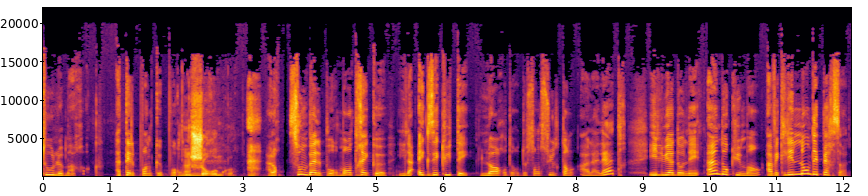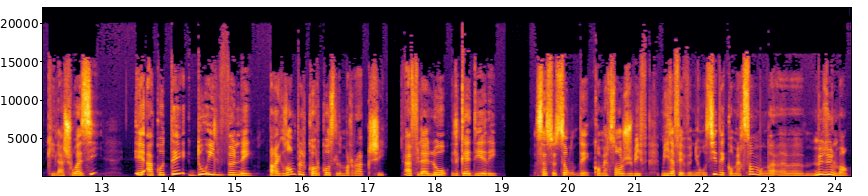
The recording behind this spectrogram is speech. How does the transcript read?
tout le Maroc. À tel point que pour Un showroom, quoi. Alors, Sumbel, pour montrer qu'il a exécuté l'ordre de son sultan à la lettre, il lui a donné un document avec les noms des personnes qu'il a choisies et à côté d'où ils venaient. Par exemple, Korkos le Marrakchi, Aflalo le Gadiri. Ça, ce sont des commerçants juifs. Mais il a fait venir aussi des commerçants euh, musulmans,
